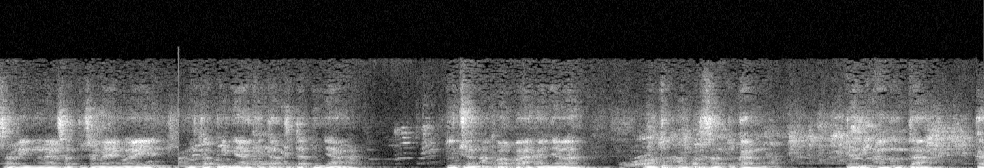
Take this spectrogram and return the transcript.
saling mengenal satu sama yang lain. Notabene kita tidak punya tujuan apa-apa, hanyalah untuk mempersatukan dari anggota ke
